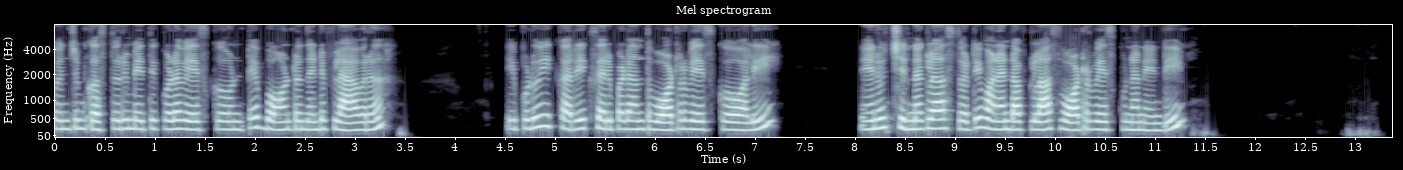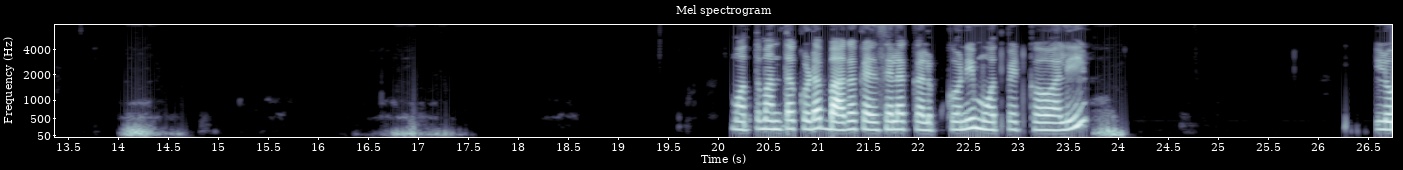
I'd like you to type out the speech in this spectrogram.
కొంచెం కస్తూరి మేతి కూడా వేసుకుంటే బాగుంటుందండి ఫ్లేవర్. ఇప్పుడు ఈ కర్రీకి సరిపడేంత వాటర్ వేసుకోవాలి. నేను చిన్న గ్లాస్ తోటి one and half glass water వేసుకున్నానండి. మొత్తం అంతా కూడా బాగా కలిసేలా కలుపుకొని మూత పెట్టుకోవాలి. Low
